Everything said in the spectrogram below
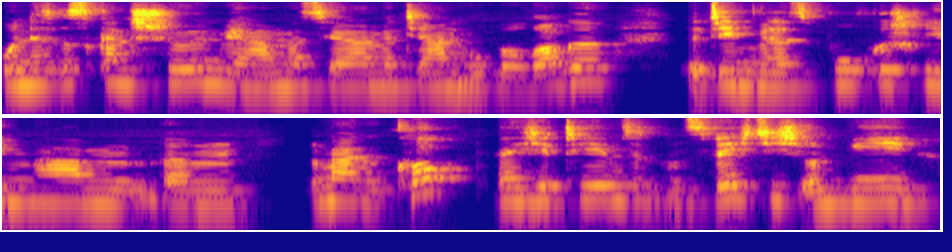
Und es ist ganz schön, wir haben das ja mit Jan-Uwe Rogge, mit dem wir das Buch geschrieben haben, ähm, immer geguckt, welche Themen sind uns wichtig und wie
